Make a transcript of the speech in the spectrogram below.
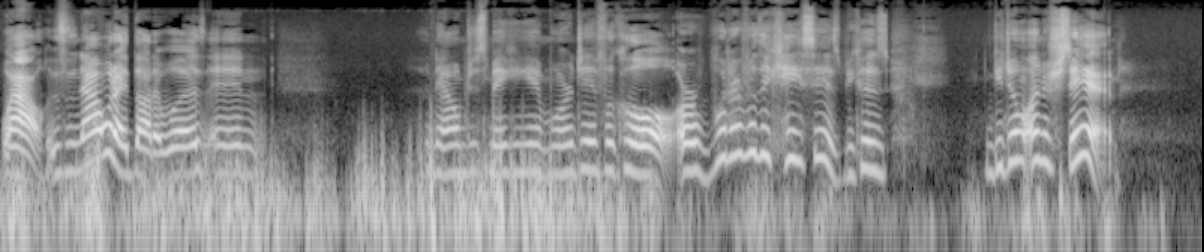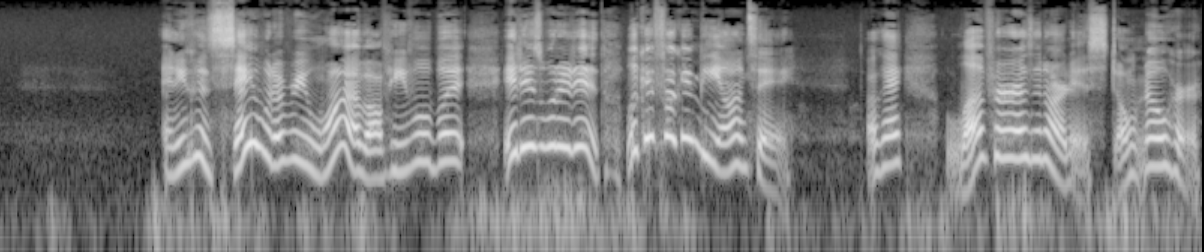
Wow, this is not what I thought it was. And now I'm just making it more difficult or whatever the case is because you don't understand. And you can say whatever you want about people, but it is what it is. Look at fucking Beyonce. Okay? Love her as an artist. Don't know her.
